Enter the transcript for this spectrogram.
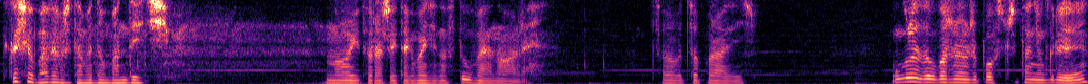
Tylko się obawiam, że tam będą bandyci. No i to raczej tak będzie na stówę, no ale... Co, co poradzić? W ogóle zauważyłem, że po wczytaniu gry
